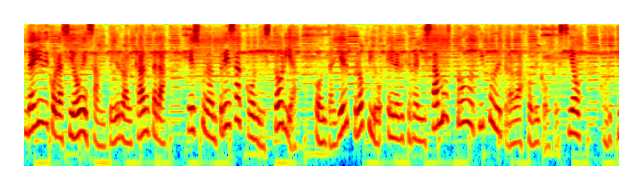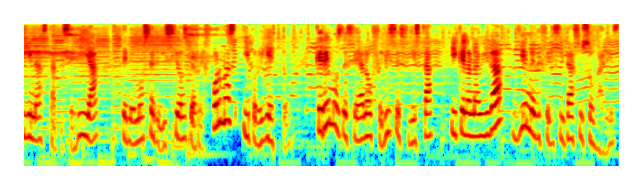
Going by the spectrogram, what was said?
Dalle Decoración en San Pedro Alcántara es una empresa con historia, con taller propio en el que realizamos todo tipo de trabajo de confección, cortinas, tapicería, tenemos servicios de reformas y proyectos. Queremos desearos felices fiestas y que la Navidad llene de felicidad sus hogares.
